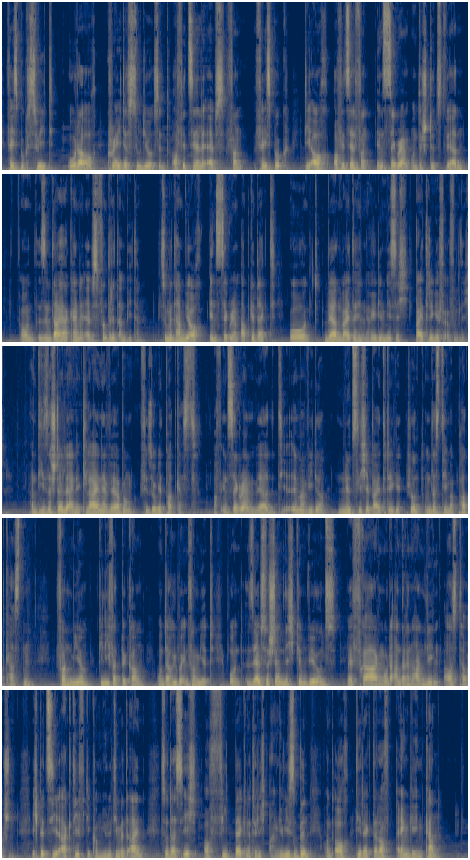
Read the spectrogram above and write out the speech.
Facebook Suite oder auch Creator Studio sind offizielle Apps von Facebook, die auch offiziell von Instagram unterstützt werden und sind daher keine Apps von Drittanbietern. Somit haben wir auch Instagram abgedeckt und werden weiterhin regelmäßig Beiträge veröffentlichen. An dieser Stelle eine kleine Werbung für So geht Podcast. Auf Instagram werdet ihr immer wieder nützliche Beiträge rund um das Thema Podcasten von mir geliefert bekommen und darüber informiert. Und selbstverständlich können wir uns bei Fragen oder anderen Anliegen austauschen. Ich beziehe aktiv die Community mit ein, sodass ich auf Feedback natürlich angewiesen bin und auch direkt darauf eingehen kann.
